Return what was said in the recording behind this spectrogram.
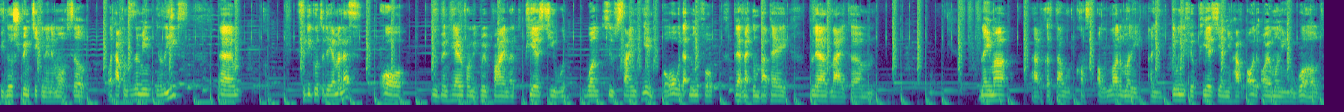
he's no spring chicken anymore. So what happens does it mean he leaves? Um, should he go to the MLS or we've been hearing from the grapevine that PSG would want to sign him. But what would that mean for players like Mbappe, players like um, Neymar? Uh, because that would cost a lot of money, and even if you're PSG and you have all the oil money in the world,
